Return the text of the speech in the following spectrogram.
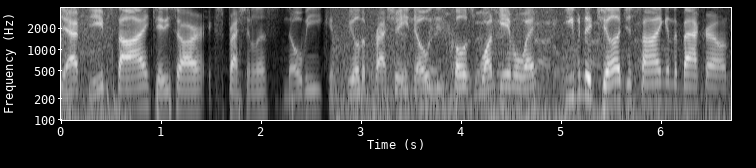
Yeah, deep side. JDCR expressionless. Nobi can feel the pressure. He knows he's close, one game away. Even the judge is sighing in the background.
